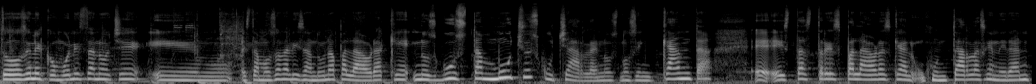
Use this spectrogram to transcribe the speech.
Todos en el combo en esta noche eh, estamos analizando una palabra que nos gusta mucho escucharla, nos, nos encanta eh, estas tres palabras que al juntarlas generan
